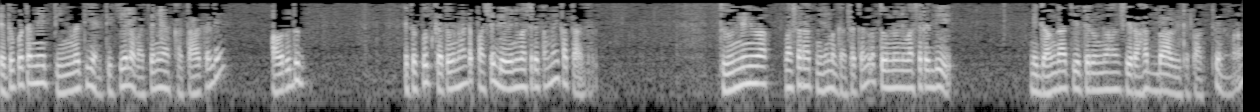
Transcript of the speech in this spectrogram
එතකොට මේ පින්වති ඇති කියලා වචනයක් කතා කළේ අවුරුදු එකකුත් ගත වුණාට පස්සේ දෙවෙනි වසරේ තමයි කතා කරන්නේ. තුන්වෙනි වසරත් මෙහෙම ගත කළා තුන්වෙනි වසරේදී මේ ගංගාතිය තෙරුන් වහන්සේ රහත් භාවයට පත් වෙනවා.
